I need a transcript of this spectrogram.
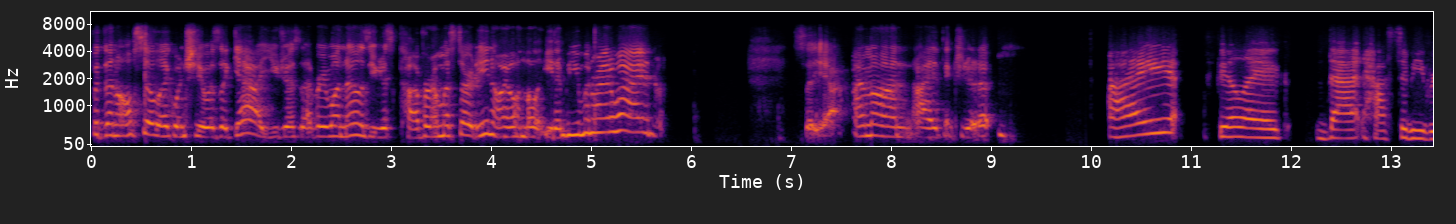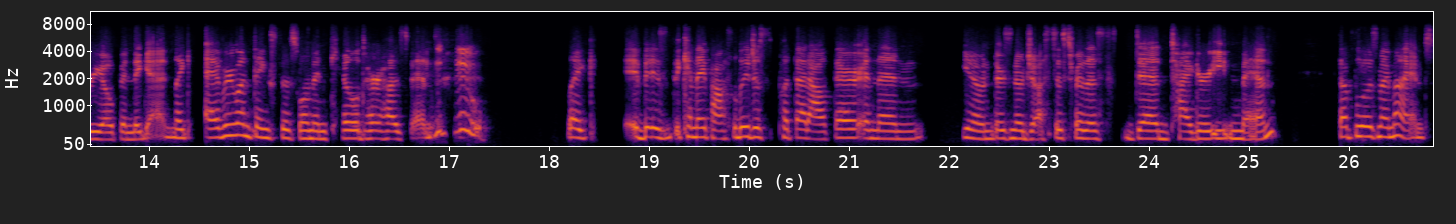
But then also like when she was like, yeah, you just everyone knows you just cover them with sardine oil and they'll eat a human right away. So yeah, I'm on. I think she did it. I feel like that has to be reopened again. Like everyone thinks this woman killed her husband. Like is can they possibly just put that out there and then you know there's no justice for this dead tiger eaten man? That blows my mind.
